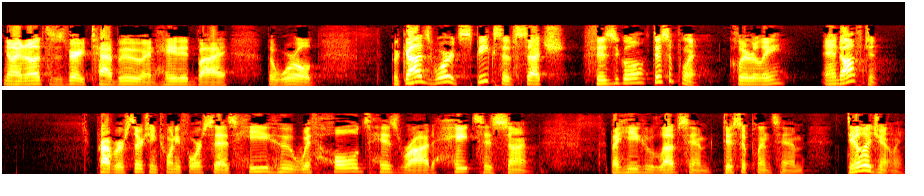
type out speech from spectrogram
Now I know that this is very taboo and hated by the world, but God's Word speaks of such physical discipline clearly and often. Proverbs 13:24 says, "He who withholds his rod hates his son, but he who loves him disciplines him diligently."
